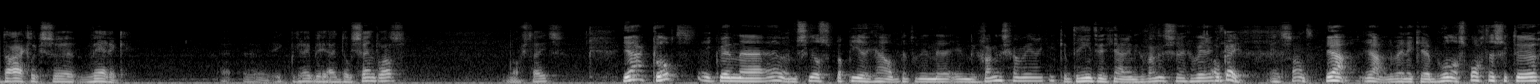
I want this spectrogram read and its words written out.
dagelijkse werk. ik begreep dat jij docent was. Nog steeds. Ja, klopt. Ik ben misschien als papier gehaald. ben toen in de, in de gevangenis gaan werken. Ik heb 23 jaar in de gevangenis gewerkt. Oké, interessant. Ja, ja, dan ben ik begonnen als sportinstructeur.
